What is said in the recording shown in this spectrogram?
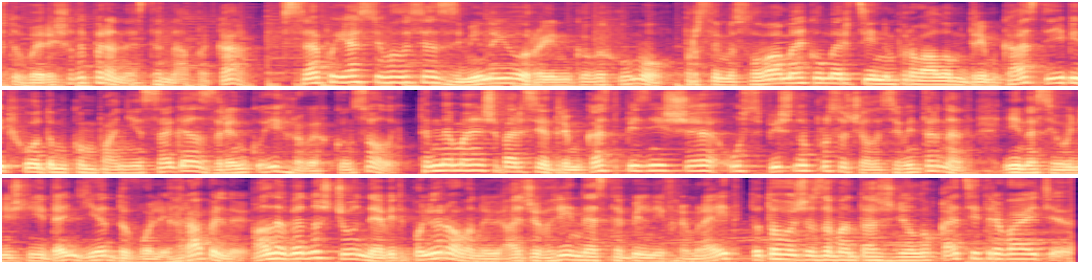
Shift вирішили перенести на ПК. Все пояснювалося зміною ринкових умов. Простими словами, комерційним провалом Dreamcast і відходом компанії Sega з ринку ігрових консолей. Тим не менш, версія Dreamcast пізніше успішно просочилася в інтернет і на сьогоднішній день є доволі грабельною, але видно, що не відполірованою, адже в грі нестабільний фреймрейт, до того ж завантаження локацій тривають, е,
